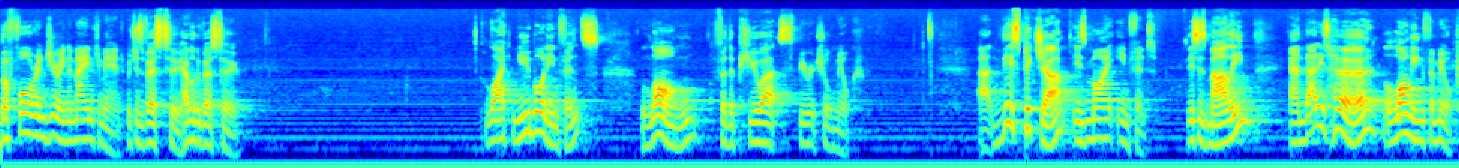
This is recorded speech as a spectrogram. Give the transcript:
before enduring the main command, which is verse 2. Have a look at verse 2. Like newborn infants, long for the pure spiritual milk. Uh, this picture is my infant. This is Marley, and that is her longing for milk.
